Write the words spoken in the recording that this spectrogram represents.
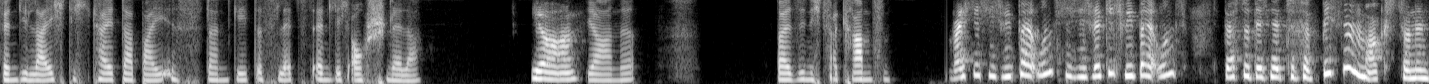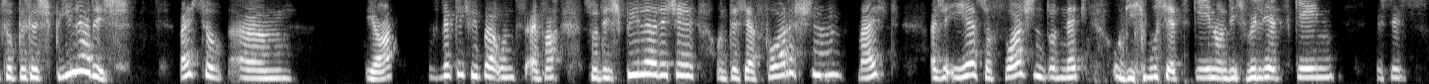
wenn die Leichtigkeit dabei ist, dann geht es letztendlich auch schneller. Ja. Ja, ne? Weil sie nicht verkrampfen. Weißt du, es ist wie bei uns, es ist wirklich wie bei uns, dass du das nicht so verbissen magst, sondern so ein bisschen spielerisch. Weißt du, ähm, ja, wirklich wie bei uns, einfach so das Spielerische und das Erforschen, weißt Also eher so forschend und nicht, und ich muss jetzt gehen und ich will jetzt gehen. Das ist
